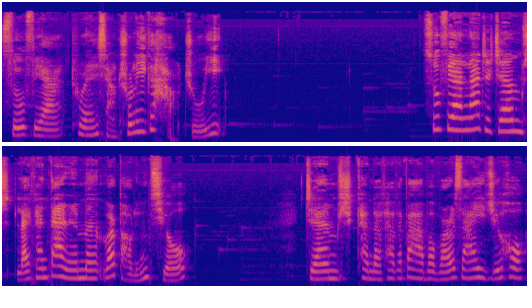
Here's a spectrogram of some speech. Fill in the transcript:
苏菲亚突然想出了一个好主意。苏菲亚拉着詹姆斯来看大人们玩保龄球。詹姆斯看到他的爸爸玩砸一局后，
